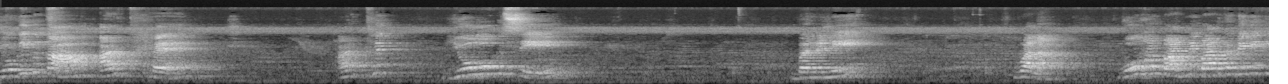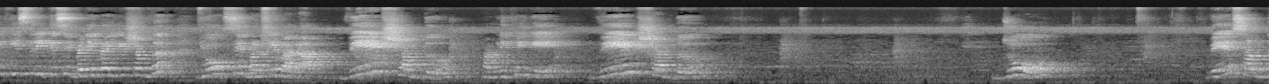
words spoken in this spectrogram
यौगिक का अर्थ है, अर्थ योग से बनने वाला। वो हम बाद में बात करेंगे कि किस तरीके से बनेगा ये शब्द, योग से बनने वाला। वे शब्द, हम लिखेंगे वे शब्द जो, वे शब्द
